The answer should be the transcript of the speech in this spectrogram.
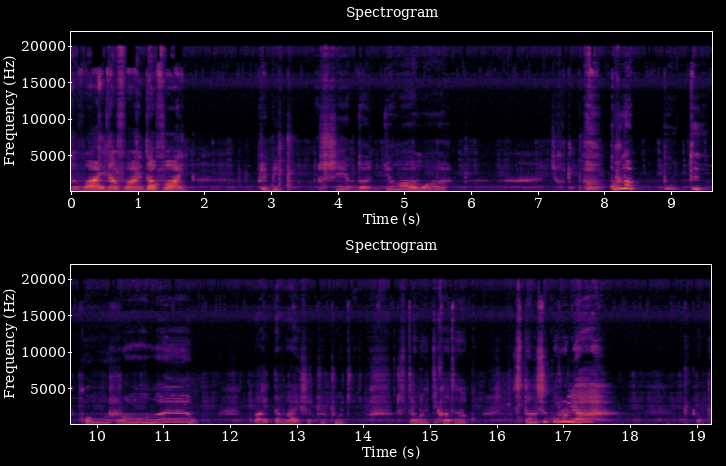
Давай, давай, давай. Прибіжи до нього. Я хочу королем бути королем. Давай, давай, ще чуть-чуть. Треба буде тікати станцію короля. Опа.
